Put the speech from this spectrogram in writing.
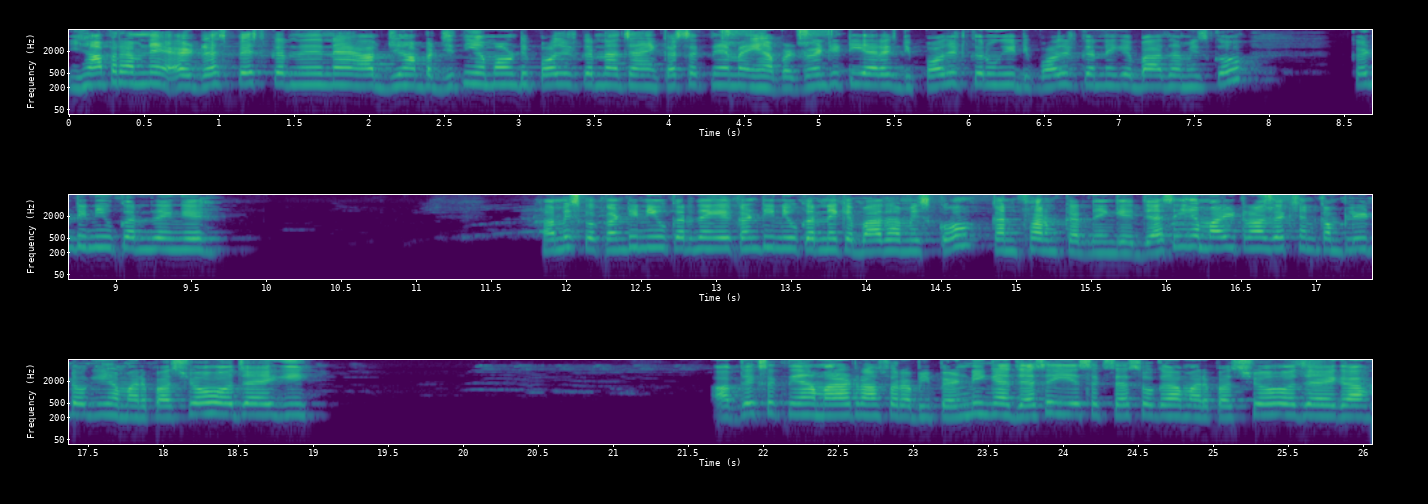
यहाँ पर हमने एड्रेस पेस्ट कर देना है। आप जहाँ पर जितनी अमाउंट डिपॉजिट करना चाहें कर सकते हैं। मैं यहाँ पर twenty T R X deposit करूँगी। डिपॉजिट करने के बाद हम इसको कंटिन्यू कर देंगे। हम इसको कंटिन्यू कर देंगे। कंटिन्यू करने के बाद हम इसको कंफर्म कर देंगे। जैसे ही हमारी ट्रांजैक्शन कंप्लीट होगी, हमारे पास शो हो जाएगी। आप देख सकते हैं हमारा ट्रांसफ़र अभी पेंडिंग है। जैसे ही ये सक्सेस होगा, हमारे पास शो हो जाएगा।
